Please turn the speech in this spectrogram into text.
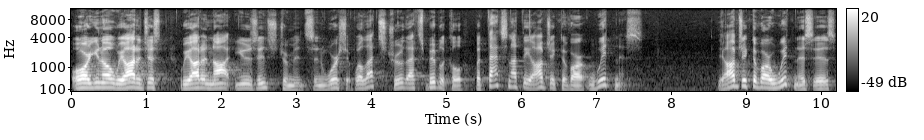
Or you know, we ought to just we ought to not use instruments in worship. Well, that's true, that's biblical, but that's not the object of our witness. The object of our witness is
